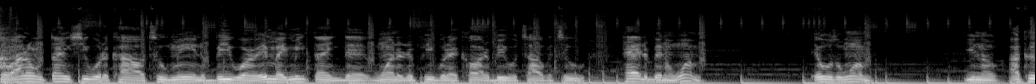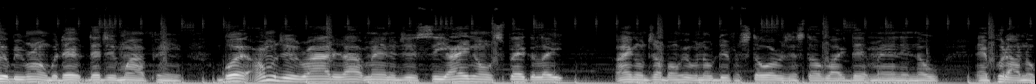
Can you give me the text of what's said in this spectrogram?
So I don't think she would have called two men the B word. It made me think that one of the people that Cardi B was talking to had to been a woman. It was a woman. You know, I could be wrong, but that, that's just my opinion. But I'm gonna just ride it out, man, and just see. I ain't gonna speculate. I ain't gonna jump on here with no different stories and stuff like that, man, and no and put out no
